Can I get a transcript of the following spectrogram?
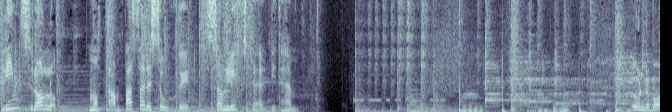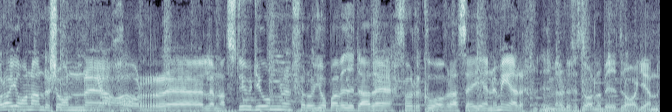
Lins Rollo, måttanpassade solskydd som lyfter ditt hem. Underbara Jan Andersson eh, Ja. har eh, lämnat studion för att jobba vidare, förkovra sig ännu mer i Mm. Melodifestivalen och bidragen.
